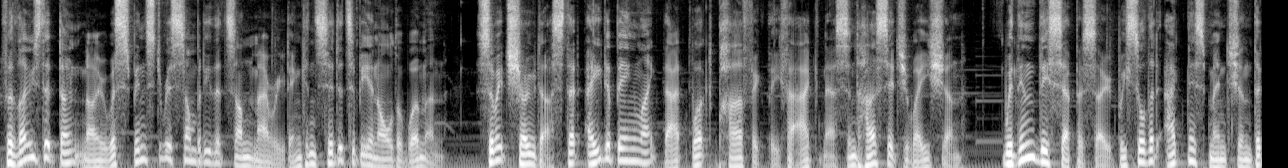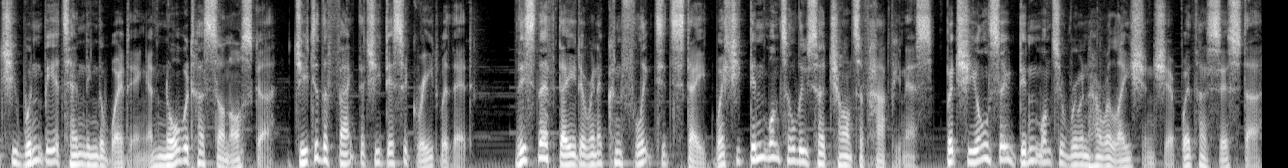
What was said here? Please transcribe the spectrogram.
For those that don't know, a spinster is somebody that's unmarried and considered to be an older woman. So it showed us that Ada being like that worked perfectly for Agnes and her situation. Within this episode, we saw that Agnes mentioned that she wouldn't be attending the wedding and nor would her son Oscar, due to the fact that she disagreed with it. This left Ada in a conflicted state where she didn't want to lose her chance of happiness, but she also didn't want to ruin her relationship with her sister.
